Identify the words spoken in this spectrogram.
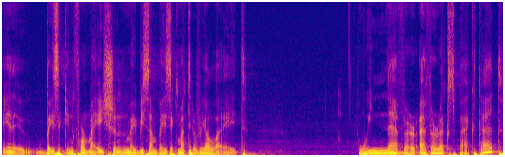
you know, basic information, maybe some basic material aid. We never ever expected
